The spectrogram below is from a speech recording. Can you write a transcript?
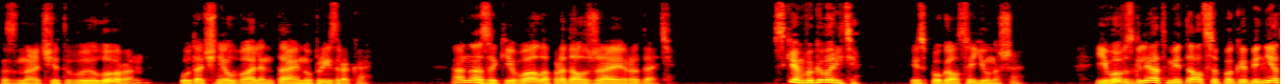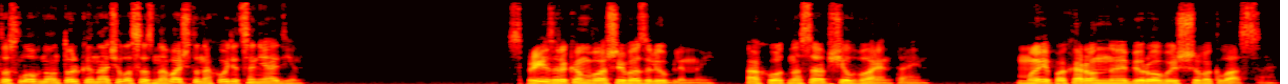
«Значит, вы Лорен?» — уточнил Валентайн у призрака. Она закивала, продолжая рыдать. «С кем вы говорите?» — испугался юноша. Его взгляд метался по кабинету, словно он только начал осознавать, что находится не один. «С призраком вашей возлюбленной», — охотно сообщил Валентайн. «Мы похоронное бюро высшего класса,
